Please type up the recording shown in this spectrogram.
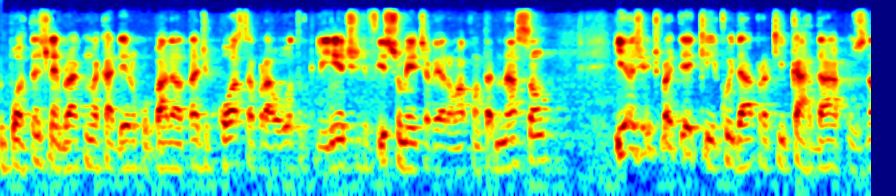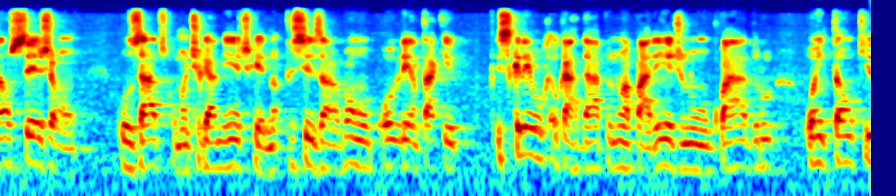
importante lembrar que uma cadeira ocupada ela está de costa para outro cliente, dificilmente haverá uma contaminação. E a gente vai ter que cuidar para que cardápios não sejam usados como antigamente, que não precisa, vamos orientar que escreva o cardápio numa parede, num quadro, ou então que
